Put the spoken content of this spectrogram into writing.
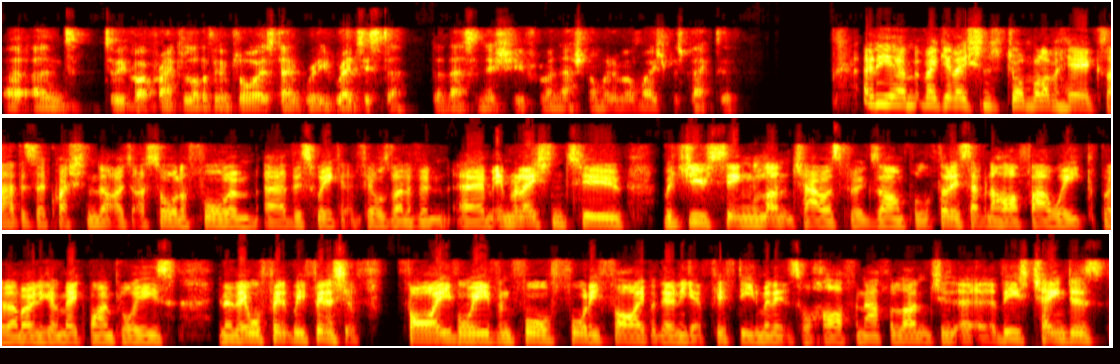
Uh, and to be quite frank, a lot of employers don't really register that that's an issue from a national minimum wage perspective. Any um, regulations, Jon, while I'm here, because I had this a question that I, I, saw on a forum uh, this week and it feels relevant um, in relation to reducing lunch hours, for example, 37 and a half hour week, but I'm only going to make my employees, you know, they will fin- we finish at five or even 4.45, but they only get 15 minutes or half an hour for lunch. Are, are these changes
